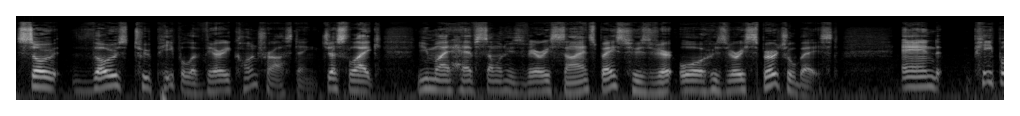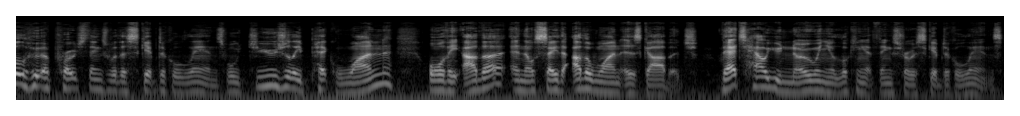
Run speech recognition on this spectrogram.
so those two people are very contrasting. Just like you might have someone who's very science based, who's very or who's very spiritual based. And people who approach things with a skeptical lens will usually pick one or the other and they'll say the other one is garbage. That's how you know when you're looking at things through a skeptical lens.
